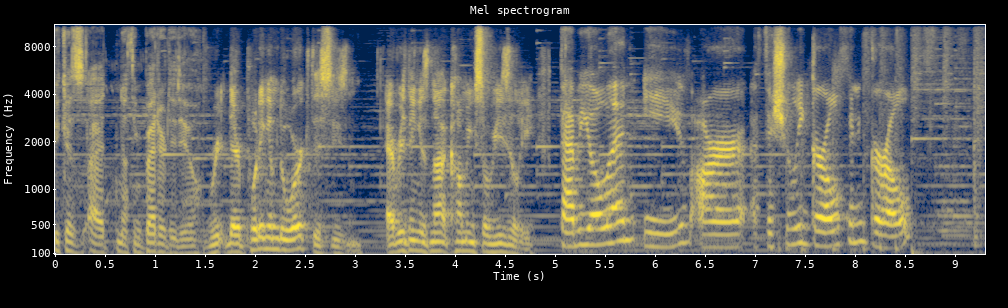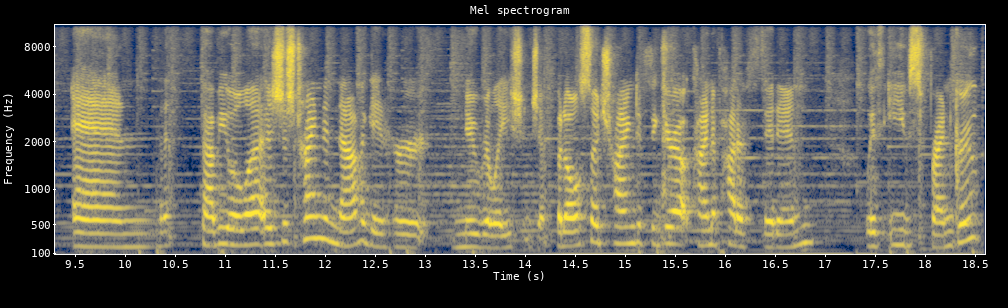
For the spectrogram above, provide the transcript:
because I had nothing better to do. Re- They're putting him to work this season. Everything is not coming so easily. Fabiola and Eve are officially girlfriend girl, and Fabiola is just trying to navigate her new relationship, but also trying to figure out kind of how to fit in with Eve's friend group.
